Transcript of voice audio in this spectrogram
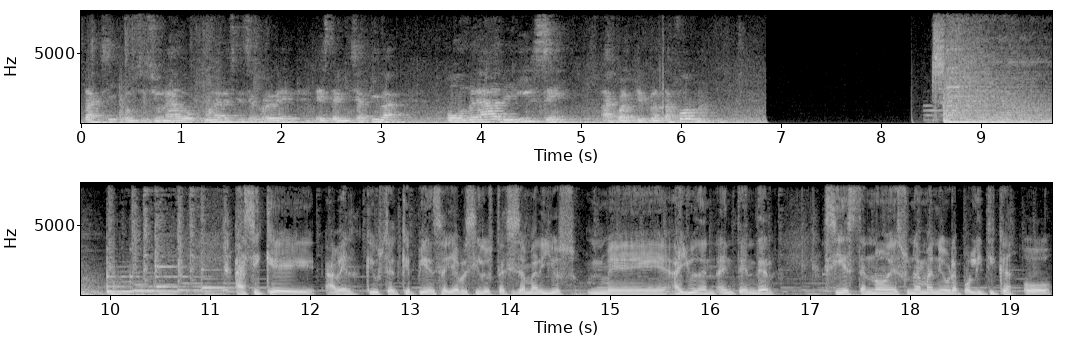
taxi concesionado, una vez que se apruebe esta iniciativa, podrá adherirse a cualquier plataforma. Así que, a ver, ¿qué usted qué piensa? Y a ver si los taxis amarillos me ayudan a entender si esta no es una maniobra política o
